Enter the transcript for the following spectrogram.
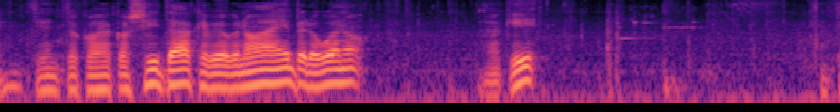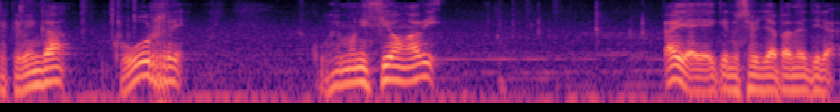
Intento coger cositas Que veo que no hay, pero bueno. Aquí Antes que venga Corre. Coge munición, Avi. Ay, ay, ay, que no sé ya para dónde tirar.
